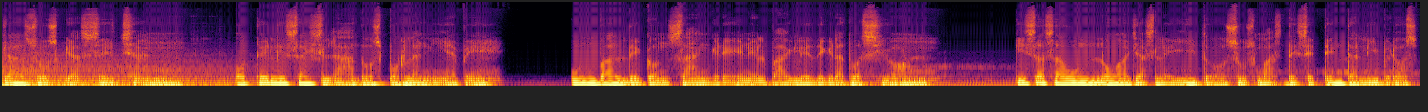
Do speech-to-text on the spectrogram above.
payasos que acechan, hoteles aislados por la nieve, un balde con sangre en el baile de graduación. Quizás aún no hayas leído sus más de 70 libros,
